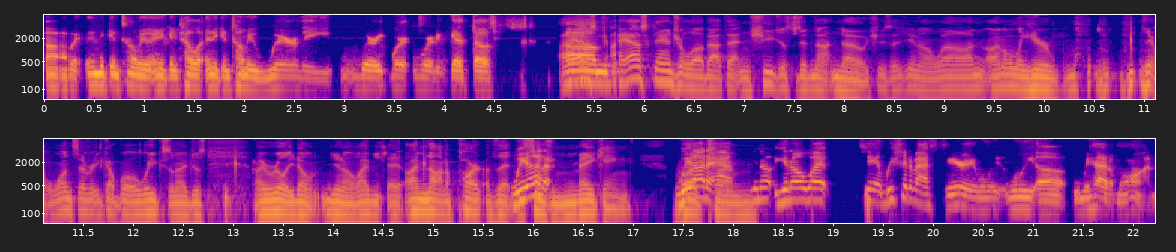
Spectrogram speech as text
uh, and he can tell me, and he can tell, and he can tell me where the where where where to get those. I asked, Um, I asked Angela about that, and she just did not know. She said, "You know, well, I'm I'm only here, you know, once every couple of weeks, and I just, I really don't, you know, I'm I'm not a part of that We oughta- decision making." We But, ought to ask. um, You know, you know what, Tim? We should have asked Jerry when we when we uh when we had him on.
